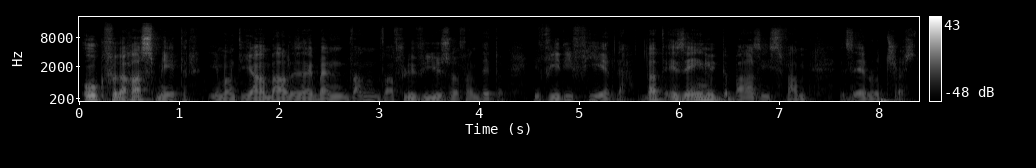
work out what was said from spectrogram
ook voor de gasmeter. Iemand die aanbelde zegt ik ben van, van Fluvius of van dit, verifieer dat. Dat is eigenlijk de basis van Zero Trust.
